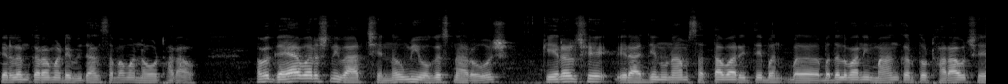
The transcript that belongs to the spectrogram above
કેરલમ કરવા માટે વિધાનસભામાં નવો ઠરાવ. હવે ગયા વર્ષની વાત છે, નવમી ઓગસ્ટના રોજ કેરળ છે એ રાજ્યનું નામ સત્તાવાર રીતે બદલવાની માંગ કરતો ઠરાવ છે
